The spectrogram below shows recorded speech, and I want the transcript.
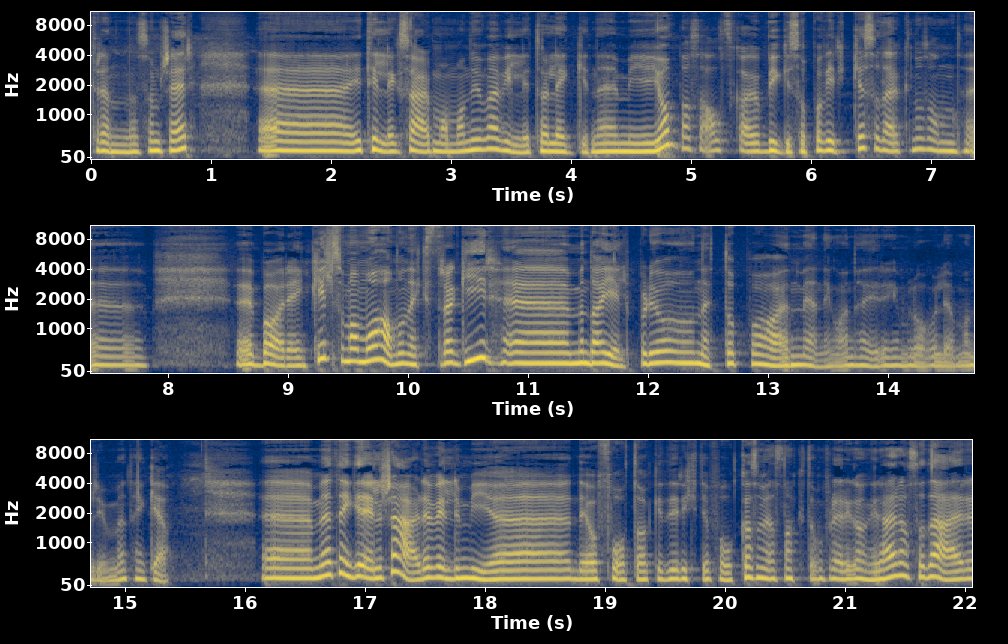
trendene som skjer. Eh, I tillegg så er, må man jo være villig til å legge ned mye jobb. altså Alt skal jo bygges opp og virke, så det er jo ikke noe sånn eh, eh, bare enkelt. Så man må ha noen ekstra gir. Eh, men da hjelper det jo nettopp å ha en mening og en høyere himmel over det man driver med, tenker jeg. Eh, men jeg tenker ellers så er det veldig mye det å få tak i de riktige folka, som vi har snakket om flere ganger her. Altså det er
